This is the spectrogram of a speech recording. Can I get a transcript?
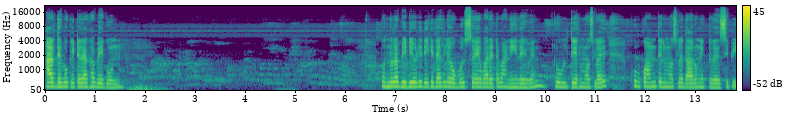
আর দেবো কেটে রাখা বেগুন। বন্ধুরা ভিডিওটি দেখে থাকলে অবশ্যই একবার এটা বানিয়ে দেখবেন। খুব তেল মশলায়, খুব কম তেল মশলায় দারুণ একটা রেসিপি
